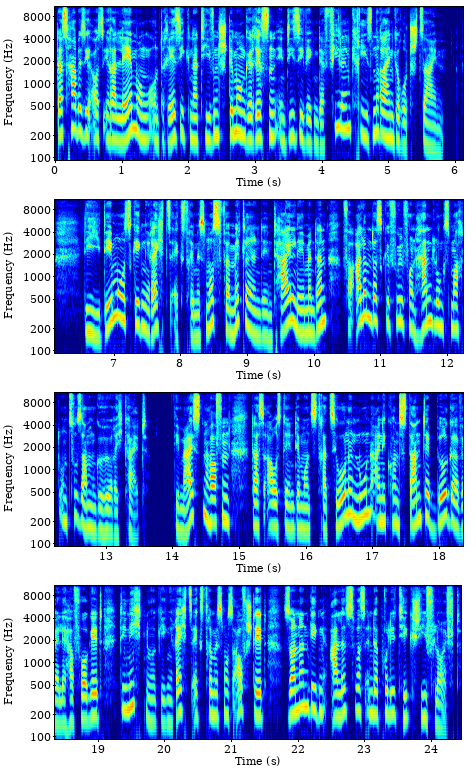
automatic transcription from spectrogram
das habe sie aus ihrer Lähmung und resignativen Stimmung gerissen, in die sie wegen der vielen Krisen reingerutscht seien. Die Demos gegen Rechtsextremismus vermitteln den Teilnehmenden vor allem das Gefühl von Handlungsmacht und Zusammengehörigkeit. Die meisten hoffen, dass aus den Demonstrationen nun eine konstante Bürgerwelle hervorgeht, die nicht nur gegen Rechtsextremismus aufsteht, sondern gegen alles, was in der Politik schiefläuft.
